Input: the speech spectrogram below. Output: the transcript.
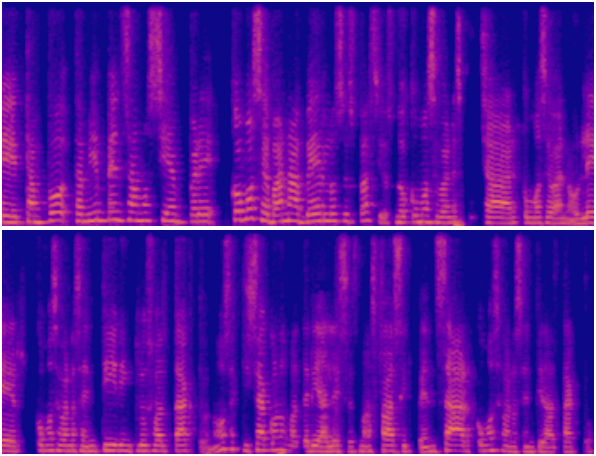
eh, tampoco, también pensamos siempre cómo se van a ver los espacios, no cómo se van a escuchar, cómo se van a oler, cómo se van a sentir incluso al tacto, ¿no? O sea, quizá con los materiales es más fácil pensar cómo se van a sentir al tacto,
